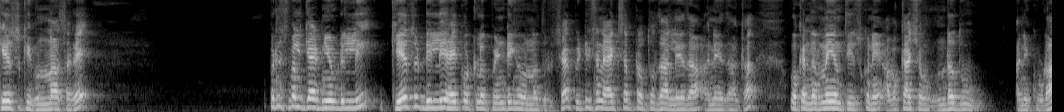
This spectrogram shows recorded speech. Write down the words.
కేసుకి ఉన్నా సరే principal CAT New Delhi case Delhi హైకోర్టులో పెండింగ్ ఉన్న దృష్ట్యా పిటిషన్ యాక్సెప్ట్ అవుతుందా లేదా అనేదాకా ఒక నిర్ణయం తీసుకునే అవకాశం ఉండదు అని కూడా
